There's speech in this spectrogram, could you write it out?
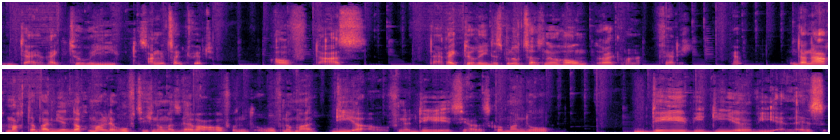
Directory, das angezeigt wird, auf das Directory des Benutzers, ne? Home, Directory, fertig. Ja? Und danach macht er bei mir nochmal, der ruft sich nochmal selber auf und ruft nochmal dir auf. Ne? D ist ja das Kommando D wie dir, wie ls.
